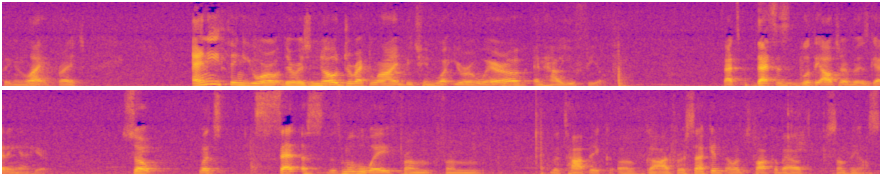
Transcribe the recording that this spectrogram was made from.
thing in life, right? Anything you are, there is no direct line between what you're aware of and how you feel. That's, that's what the Alter Rebbe is getting at here. So let's set us, let's move away from, from the topic of God for a second and let's talk about something else.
